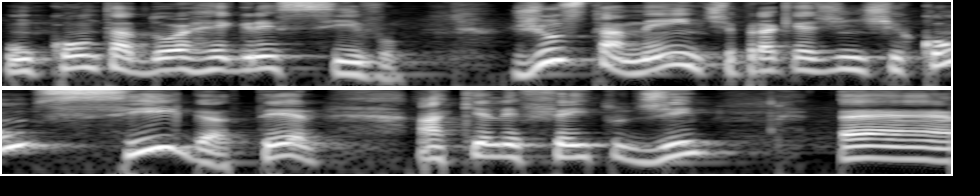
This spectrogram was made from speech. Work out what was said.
um contador regressivo, justamente para que a gente consiga ter aquele efeito de é,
